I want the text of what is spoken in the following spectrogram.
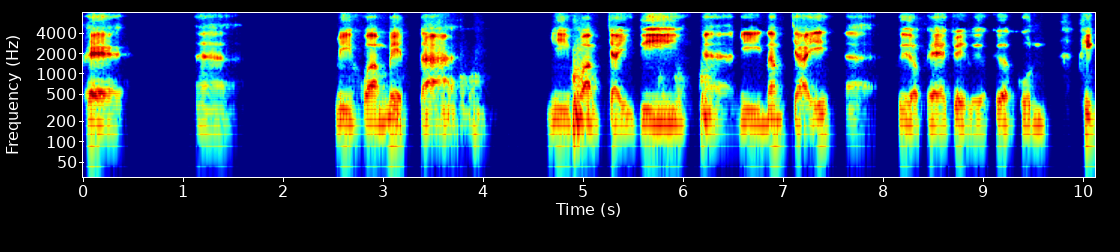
แผ่อ่ามีความเมตตา มีความใจดีอ่ามีน้ำใจอ่าเผื่อแผ่ช่วยเหลือเกื้อกูลพริก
